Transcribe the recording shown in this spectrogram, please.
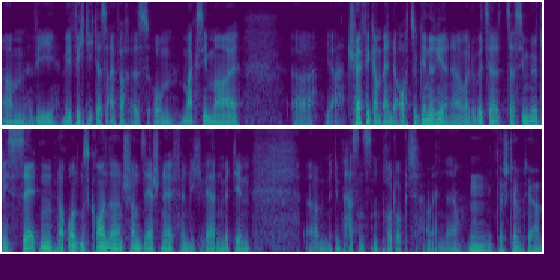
ähm, wie, wie wichtig das einfach ist, um maximal äh, ja, Traffic am Ende auch zu generieren, ja? weil du willst ja, dass sie möglichst selten nach unten scrollen, sondern schon sehr schnell fündig werden mit dem äh, mit dem passendsten Produkt am Ende. Ja. Mm, das stimmt, ja.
